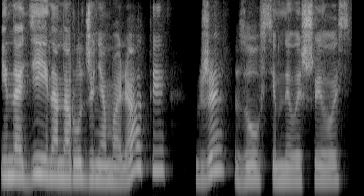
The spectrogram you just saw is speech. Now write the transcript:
і надії на народження маляти вже зовсім не лишилось.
